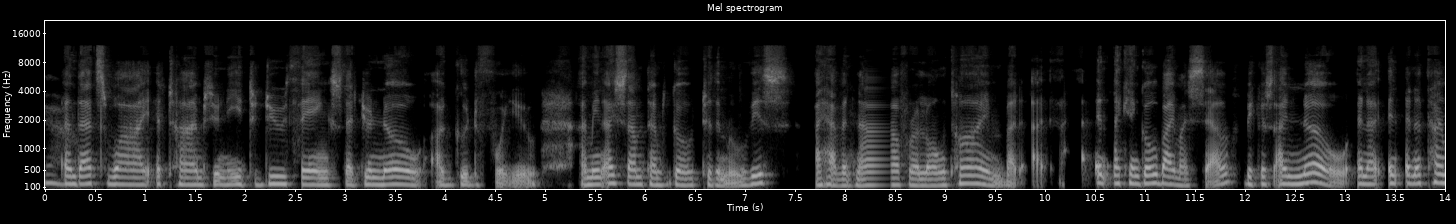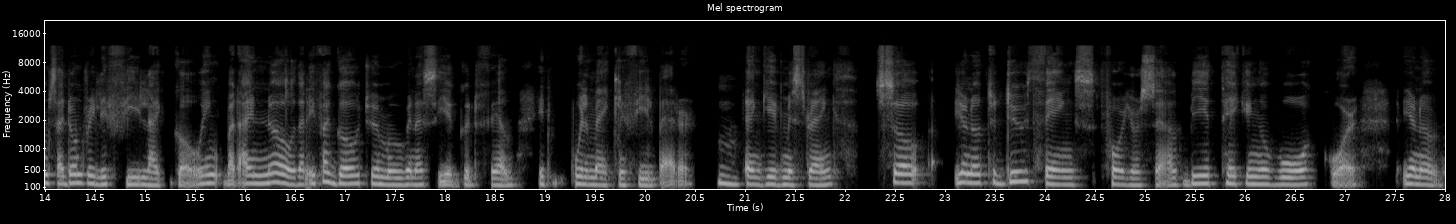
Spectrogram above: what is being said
Yeah. and that's why at times you need to do things that you know are good for you. I mean i sometimes go to the movies. I haven't now for a long time but I, and I can go by myself because I know, and I and, and, at times I don't really feel like going, but I know that if I go to a movie and I see a good film, it will make me feel better mm. and give me strength. So you know, to do things for yourself, be it taking a walk or, you know,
